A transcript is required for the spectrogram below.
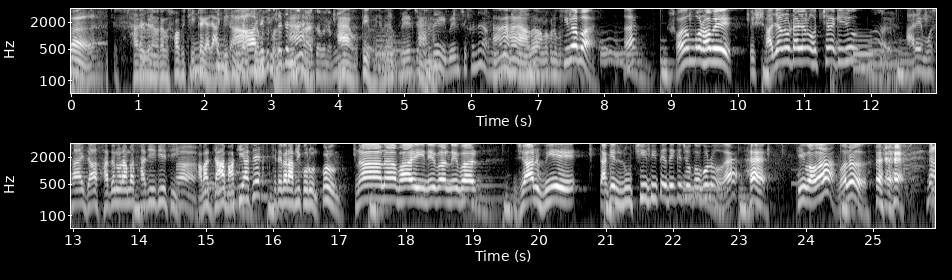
হ্যাঁ দেখো সবই ঠিকঠাক আছে আর বেশি আছে ঠিক আছে। আমি হ্যাঁ, সাজাতে হবে না, হ্যাঁ ওতেই হয়ে যাবে। বেঞ্চ হ্যাঁ, এখানে বেঞ্চ এখানে হ্যাঁ হ্যাঁ আমরা আমরা কোনো কি ব্যাপার? হ্যাঁ? স্বয়ম্বর হবে এই সাজানো টাজানো হচ্ছে না কিছু? আরে মশাই যা সাজানোর আমরা সাজিয়ে দিয়েছি হ্যাঁ। আবার যা বাকি আছে সেটা এবার আপনি করুন। করুন। না না ভাই নেভার নেভার যার বিয়ে তাকে লুচি দিতে দেখেছ কখনো? হ্যাঁ? হ্যাঁ। কি বাবা? বলো। না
